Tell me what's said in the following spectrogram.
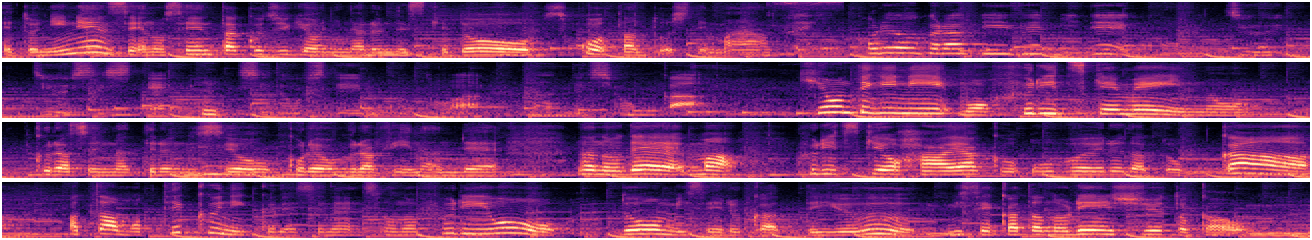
えっと、2年生の選択授業になるんですけどそこを担当してます。コレオグラフィーゼミでこう重重視して指導していることは何でしょうか、基本的にもう振り付けメインのクラスになってるんですよ。コレオグラフィーなんで。なのでまあ振り付けを早く覚えるだとかあとはもうテクニックですね。その振りをどう見せるかっていう見せ方の練習とかをうん。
